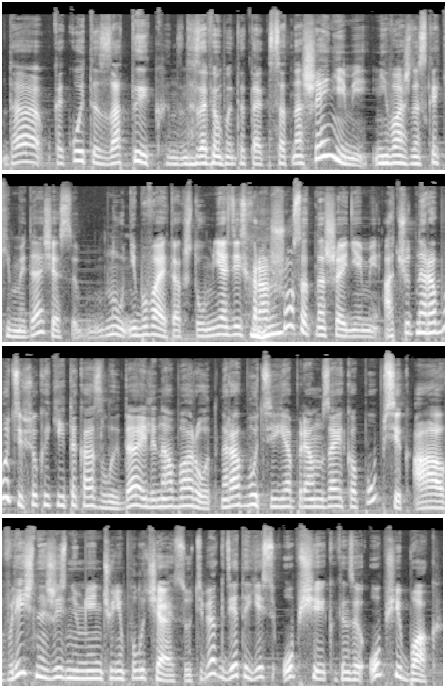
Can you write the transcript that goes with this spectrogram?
да, какой-то затык, назовем это так, с отношениями, неважно с какими, да, сейчас, ну, не бывает так, что у меня здесь mm-hmm. хорошо с отношениями, а что-то на работе все какие-то козлы, да, или наоборот. На работе я прям зайка-пупсик, а в личной жизни у меня ничего не получается. У тебя где-то есть общий, как я называю, общий баг,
